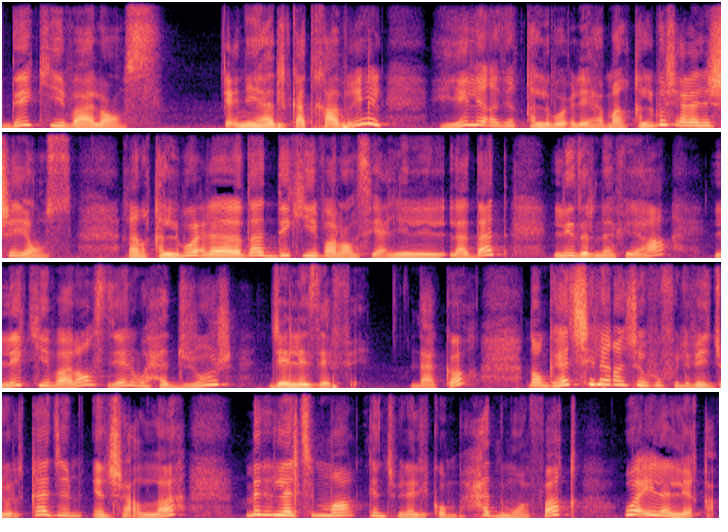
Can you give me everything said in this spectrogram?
d'équivalence يعني هاد 4 أفريل هي اللي غادي نقلبوا عليها ما نقلبوش على l'échéance غنقلبوا على la date d'équivalence يعني la date اللي درنا فيها l'équivalence ديال واحد جوج ديال les effets d'accord donc هادشي اللي غنشوفو في الفيديو القادم إن شاء الله. من هنا لتما كنتمنى لكم حد موفق وإلى اللقاء.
